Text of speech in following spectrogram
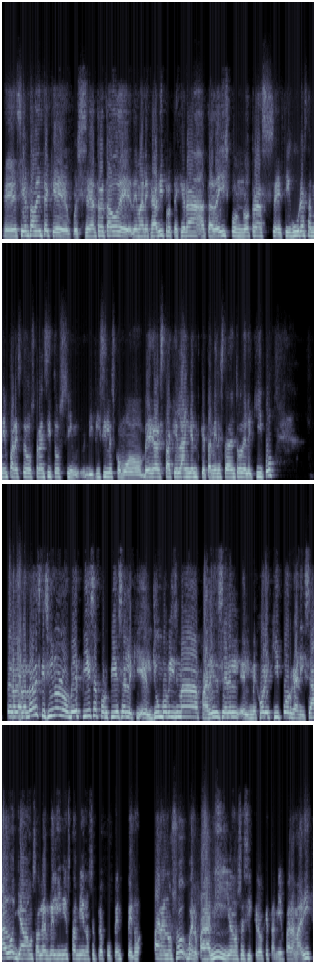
Eh, ciertamente que pues, se han tratado de, manejar y proteger a, a Tadej con otras eh, figuras también para estos tránsitos difíciles como Vega Langen, que también está dentro del equipo. Pero la verdad es que si uno lo ve pieza por pieza, el, Jumbo Visma parece ser el, mejor equipo organizado. Ya vamos a hablar de líneas también, no se preocupen. Pero para nosotros, bueno, para mí, yo no sé si creo que también para Mari,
